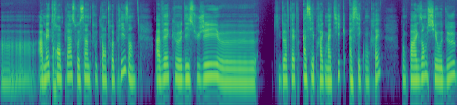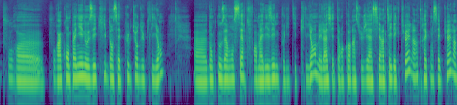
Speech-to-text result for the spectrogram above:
à, à, mettre en place au sein de toute l'entreprise, avec des sujets qui doivent être assez pragmatiques, assez concrets. Donc, par exemple, chez O2, pour, euh, pour accompagner nos équipes dans cette culture du client, euh, donc nous avons certes formalisé une politique client, mais là c'était encore un sujet assez intellectuel, hein, très conceptuel.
